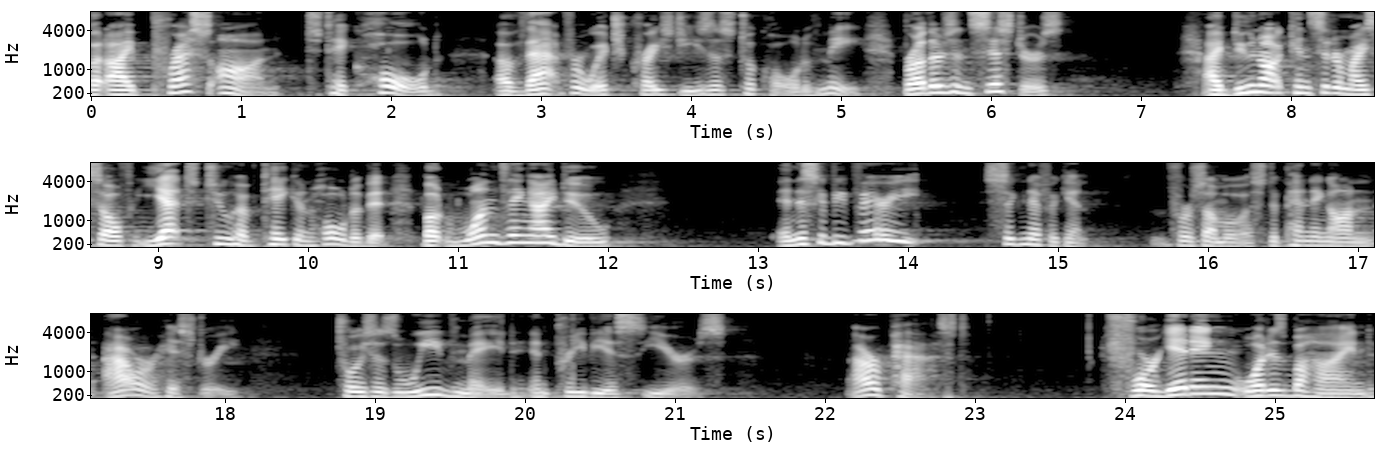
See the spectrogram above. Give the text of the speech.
but I press on to take hold of that for which Christ Jesus took hold of me. Brothers and sisters, I do not consider myself yet to have taken hold of it, but one thing I do, and this could be very significant for some of us, depending on our history, choices we've made in previous years, our past. Forgetting what is behind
